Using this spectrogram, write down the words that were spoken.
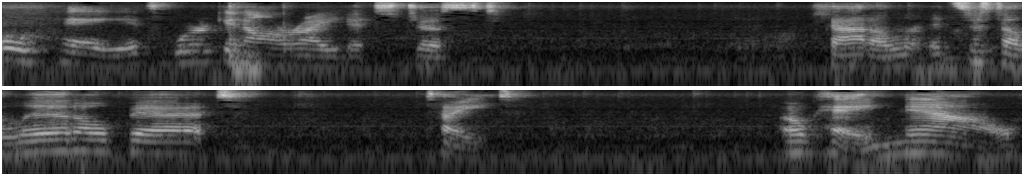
okay. It's working all right. It's just got a, it's just a little bit tight. Okay, now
